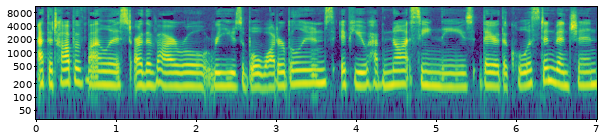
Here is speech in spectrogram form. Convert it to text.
At the top of my list are the viral reusable water balloons. If you have not seen these, they are the coolest invention.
